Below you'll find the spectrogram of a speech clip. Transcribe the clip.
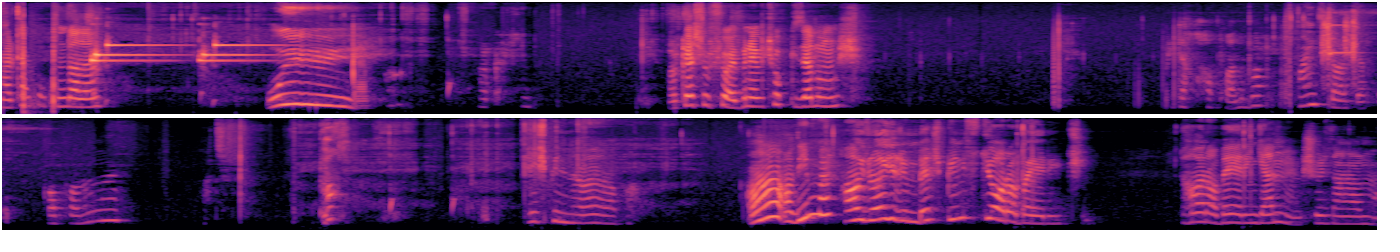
Arkadaşlar şunu da alalım. Uy. Arkadaşlar. Şu evin evi çok güzel olmuş. Bir de kapalı bak. Hangisi alacak? Kapalı mı? Aç. Bak. 5000 lira araba. Aa alayım mı? Hayır hayır 25 bin istiyor araba yeri için. Daha araba yerin gelmemiş o yüzden alma.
